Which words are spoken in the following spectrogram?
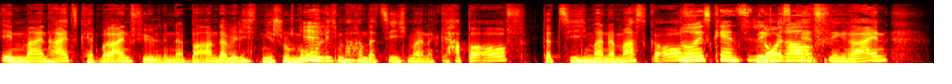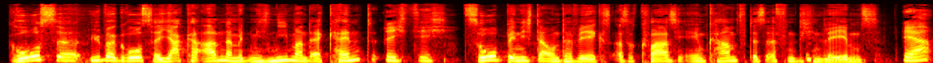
in mein Heizcap reinfühlen in der Bahn. Da will ich es mir schon muckelig machen. Da ziehe ich meine Kappe auf, da ziehe ich meine Maske auf, Noise Cancelling Noise. Cancelling rein, große, übergroße Jacke an, damit mich niemand erkennt. Richtig. So bin ich da unterwegs. Also quasi im Kampf des öffentlichen Lebens. Ja.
